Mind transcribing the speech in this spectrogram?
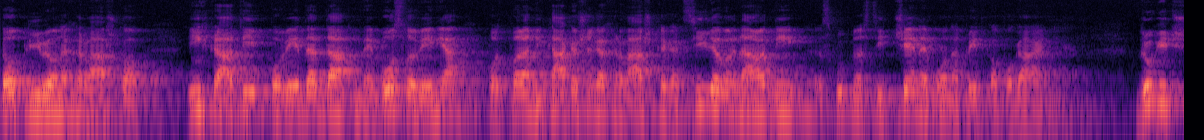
da vplivajo na Hrvaško in hkrati povedati, da ne bo Slovenija podprla nikakršnega hrvaškega cilja v mednarodni skupnosti, če ne bo napredka v pogajanjih. Drugič,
